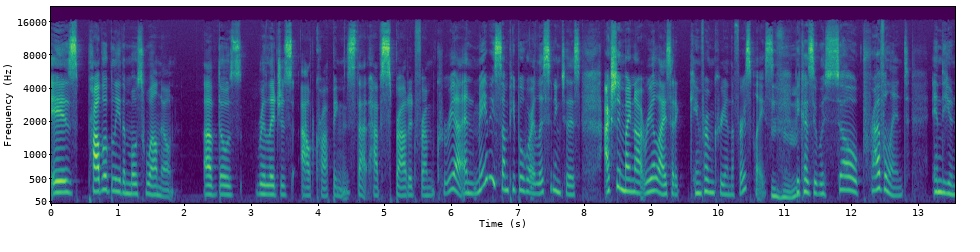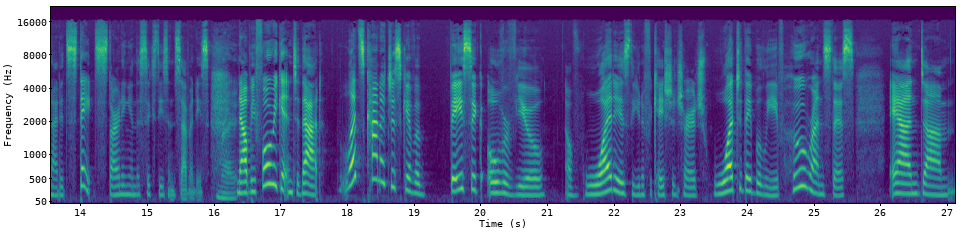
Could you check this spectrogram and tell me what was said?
is probably the most well known of those religious outcroppings that have sprouted from Korea. And maybe some people who are listening to this actually might not realize that it came from Korea in the first place Mm-hmm. because it was so prevalent in the United States starting in the 60s and 70s. Right. Now, before we get into that, let's kind of just give a basic overview of what is the Unification Church, what do they believe, who runs this, and um,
